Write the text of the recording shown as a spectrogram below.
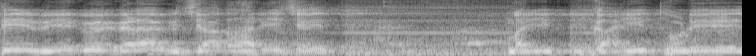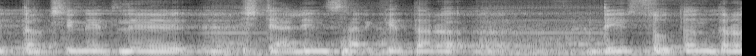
ते वेगवेगळ्या विचारधारेचे आहेत. म्हणजे काही थोडे दक्षिणेतले स्टॅलिन सारखे तर देश स्वतंत्र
